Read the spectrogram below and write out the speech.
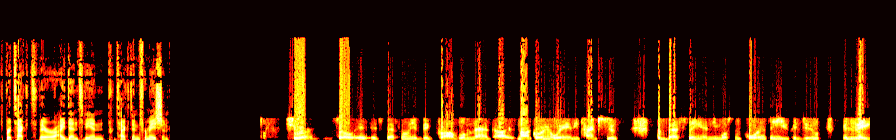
to protect their identity and protect information? Sure. So it, it's definitely a big problem that uh, is not going away anytime soon. The best thing and the most important thing you could do is make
